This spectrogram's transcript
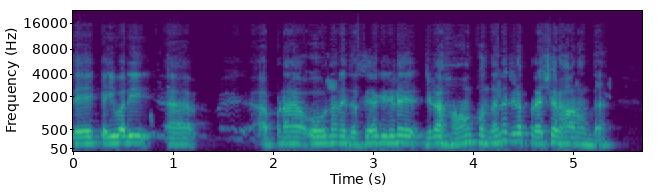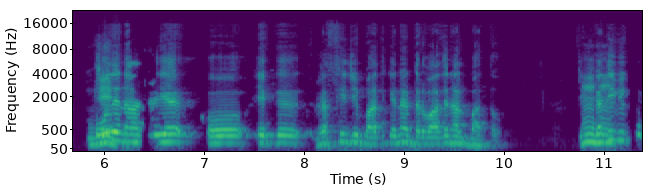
ਤੇ ਕਈ ਵਾਰੀ ਆਪਣਾ ਉਹ ਉਹਨਾਂ ਨੇ ਦੱਸਿਆ ਕਿ ਜਿਹੜੇ ਜਿਹੜਾ ਹੌਂਕ ਹੁੰਦਾ ਨਾ ਜਿਹੜਾ ਪ੍ਰੈਸ਼ਰ ਹਾਰਨ ਹੁੰਦਾ ਉਹਦੇ ਨਾਲ ਜਿਹੜੀ ਹੈ ਉਹ ਇੱਕ ਰੱਸੀ ਜੀ ਬੱਧ ਕੇ ਨਾ ਦਰਵਾਜ਼ੇ ਨਾਲ ਬੱਧ ਦੋ ਜੇ ਕਦੀ। ਵੀ ਕੋਈ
